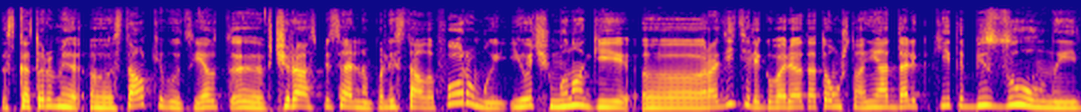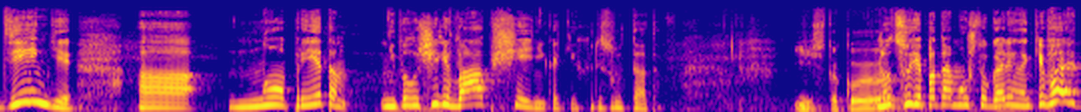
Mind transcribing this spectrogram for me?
с которыми э, сталкиваются. Я вот э, вчера специально полистала форумы, и очень многие э, родители говорят о том, что они отдали какие-то безумные деньги, э, но при этом не получили вообще никаких результатов. Есть такое. Ну, судя по тому, что Галина кивает,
